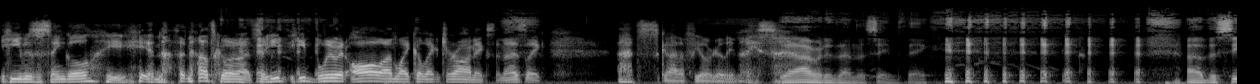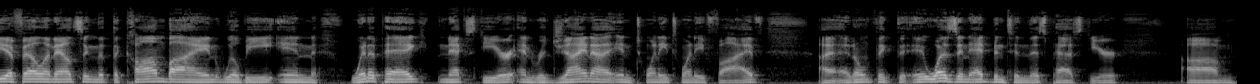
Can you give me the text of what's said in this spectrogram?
he was a single. He, he had nothing else going on, so he he blew it all on like electronics, and I was like, that's got to feel really nice. Yeah, I would have done the same thing. uh, the CFL announcing that the combine will be in Winnipeg next year and Regina in 2025. I, I don't think that it was in Edmonton this past year. Um,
